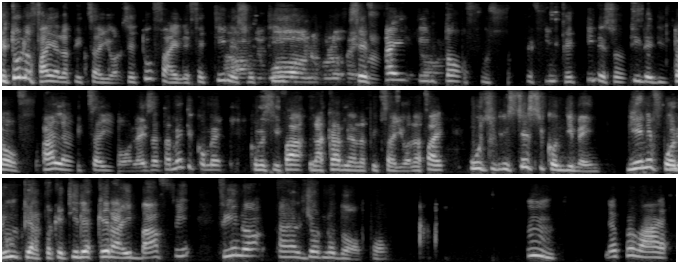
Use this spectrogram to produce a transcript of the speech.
Se tu lo fai alla pizzaiola, se tu fai le fettine che sottili, buono che se fai. fai il tofu, le fettine sottili di tofu alla pizzaiola, esattamente come, come si fa la carne alla pizzaiola, fai, usi gli stessi condimenti, viene fuori un piatto che ti leccherà i baffi fino al giorno dopo. Mm, devo provare,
